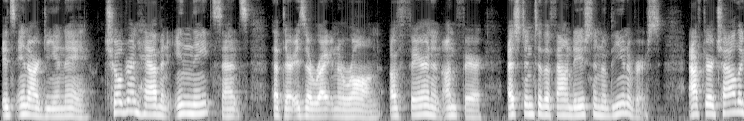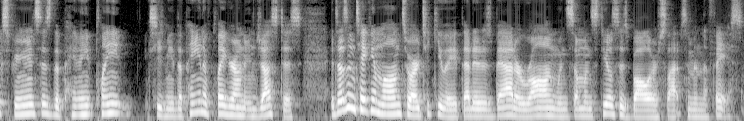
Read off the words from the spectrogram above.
it's in our DNA. Children have an innate sense that there is a right and a wrong, a fair and an unfair, etched into the foundation of the universe. After a child experiences the pain, pain, excuse me, the pain of playground injustice, it doesn't take him long to articulate that it is bad or wrong when someone steals his ball or slaps him in the face.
